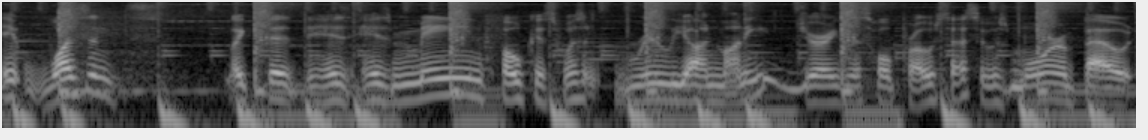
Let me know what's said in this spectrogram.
it wasn't like the his his main focus wasn't really on money during this whole process. It was more about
